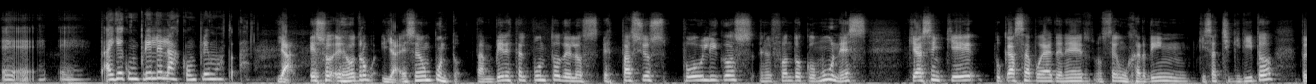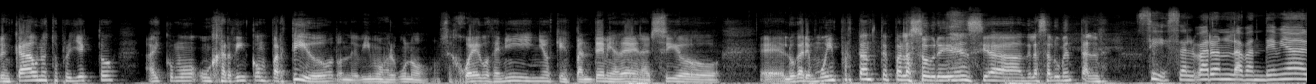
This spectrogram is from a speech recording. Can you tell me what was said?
eh, eh, hay que cumplirlo y las cumplimos todas. Ya, eso es otro, ya, ese es un punto. También está el punto de los espacios públicos, en el fondo comunes, que hacen que tu casa pueda tener, no sé, un jardín quizás chiquitito, pero en cada uno de estos proyectos hay como un jardín compartido, donde vimos algunos juegos de niños que en pandemia deben haber sido eh, lugares muy importantes para la sobrevivencia de la salud mental. Sí, salvaron la pandemia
